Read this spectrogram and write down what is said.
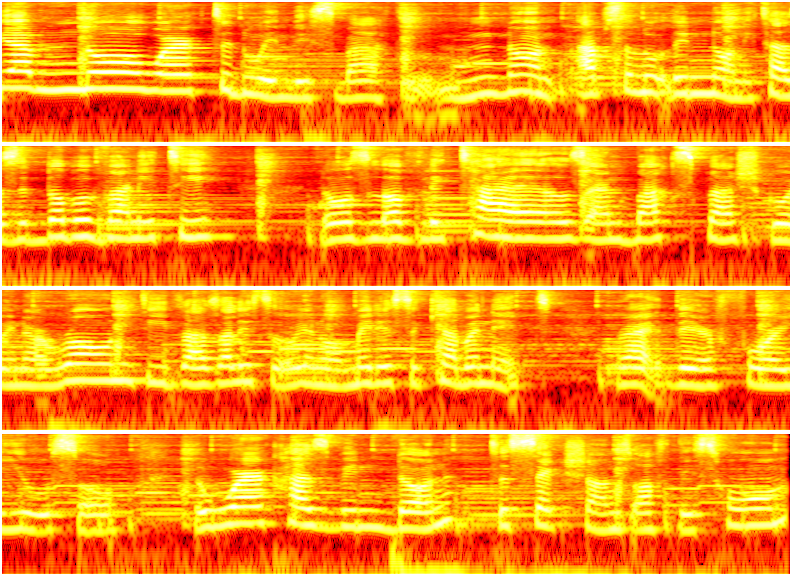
you have no work to do in this bathroom. None. Absolutely none. It has a double vanity those lovely tiles and backsplash going around it even has a little you know medicine cabinet right there for you so the work has been done to sections of this home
